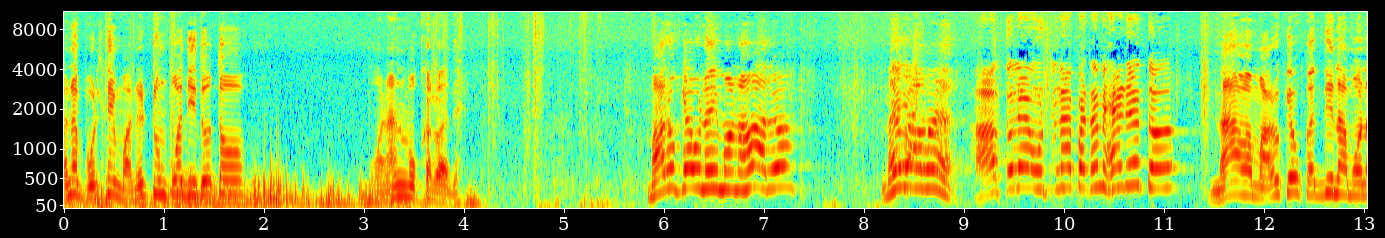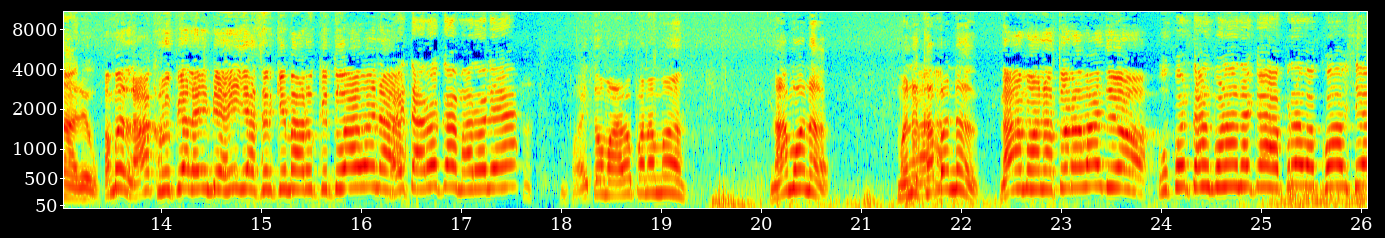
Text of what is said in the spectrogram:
અને ભૂલથી મને ટૂંપો દીધો તો. ભણાને મોકલવા દે. મારું કેવું નહીં મને હો આર્યો? નહીં આવે. હાલ તો લે ઊંટના પઠન હેડ્યો તો. ના આવે મારું કેવું કદી ના મોના આર્યો. અમે લાખ રૂપિયા લઈને બેહી ગયા છે કે મારું કીધું આવે ને? ભાઈ તારો કા મારો લે? ભાઈ તો મારો પણ અમે ના મોન. મને ખબર ન. ના મને તો રવા દો ઉપર તાણ ભણા ને કા આપરા વખો આવશે.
